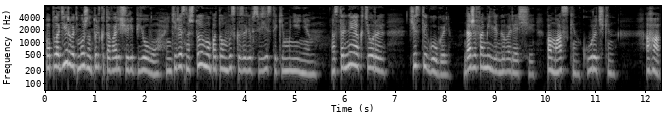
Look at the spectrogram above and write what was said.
Поаплодировать можно только товарищу Репьеву. Интересно, что ему потом высказали в связи с таким мнением. Остальные актеры — чистый гоголь, даже фамилии говорящие — Помаскин, Курочкин. Ага,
